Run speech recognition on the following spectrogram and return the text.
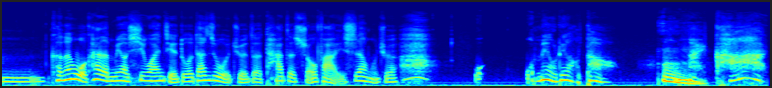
嗯，可能我看的没有膝关节多，但是我觉得他的手法也是让我觉得，我我没有料到。Oh my God！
